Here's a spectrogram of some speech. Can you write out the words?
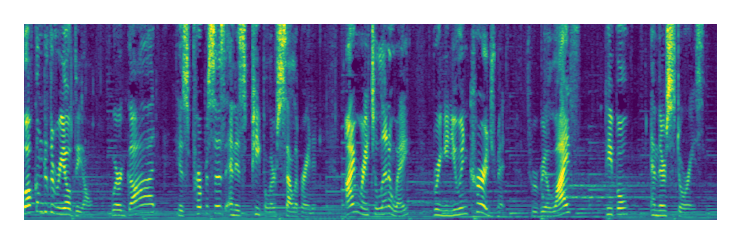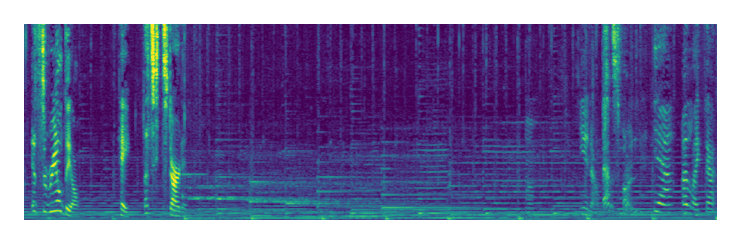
Welcome to The Real Deal, where God, His purposes, and His people are celebrated. I'm Rachel Inouye, bringing you encouragement through real life, people, and their stories. It's The Real Deal. Hey, let's get started. Um, you know, That's fun. Yeah, I like that.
